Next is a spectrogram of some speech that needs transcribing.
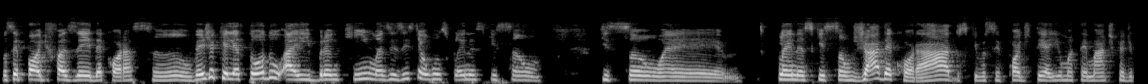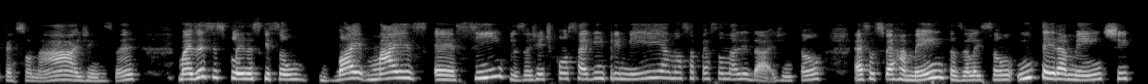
você pode fazer decoração. Veja que ele é todo aí branquinho, mas existem alguns planners que são que são é, planners que são já decorados, que você pode ter aí uma temática de personagens, né? Mas esses planners que são mais, é, simples, a gente consegue imprimir a nossa personalidade. Então, essas ferramentas, elas são inteiramente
